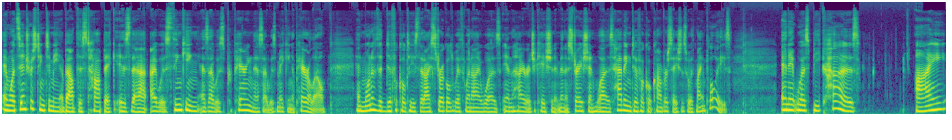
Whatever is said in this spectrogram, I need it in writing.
And what's interesting to me about this topic is that I was thinking as I was preparing this, I was making a parallel. And one of the difficulties that I struggled with when I was in higher education administration was having difficult conversations with my employees. And it was because I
